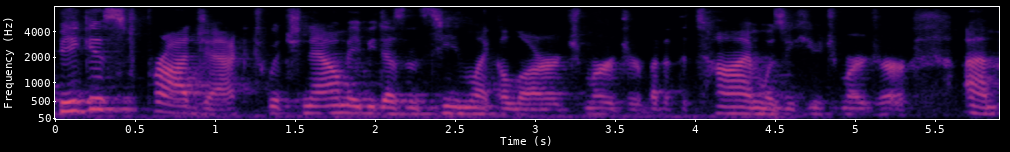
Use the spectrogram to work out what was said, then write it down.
biggest project, which now maybe doesn't seem like a large merger, but at the time was a huge merger, um,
